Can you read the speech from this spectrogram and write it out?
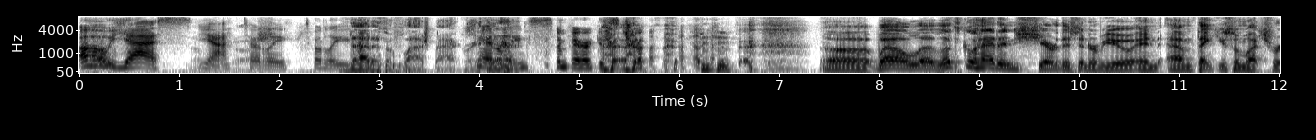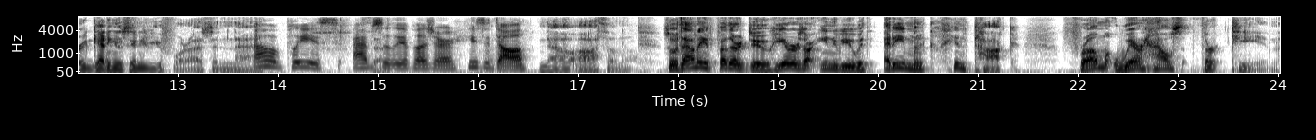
oh yes, oh, yeah, gosh. totally, totally. That is a flashback, right Channeling there. Erik Estrada. Uh, well, uh, let's go ahead and share this interview. And um, thank you so much for getting this interview for us. And uh, oh, please, absolutely so. a pleasure. He's a doll. No, awesome. So, without any further ado, here is our interview with Eddie McClintock from Warehouse 13.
